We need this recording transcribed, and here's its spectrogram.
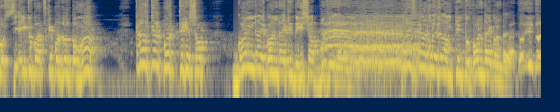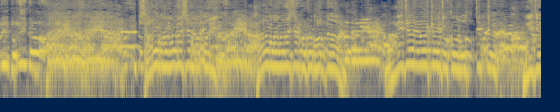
করছি, এইটুকু আজকে পর্যন্ত মাপ। কালকের পর থেকে সব গন্ডায় গন্ডায় কিন্তু হিসাব বুঝিয়ে দেওয়া হবে। পরিষ্কার বলে দিলাম, কিন্তু গন্ডায় গন্ডায় সারা বাংলাদেশে না পারি সারা বাংলাদেশের কথা বাদ দিলাম নিজের এলাকায় যখন অস্তিত্বের নিজের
